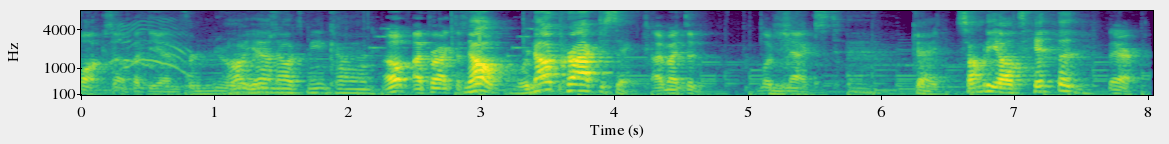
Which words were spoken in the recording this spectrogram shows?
fucks up at the end for no Oh yeah, reason. no, it's me and Kyan. Oh, I practiced. No, we're not practicing. I meant to look next. Okay, somebody else hit the. There.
